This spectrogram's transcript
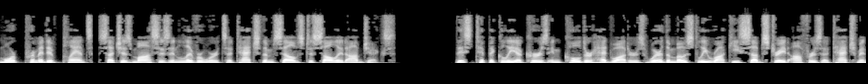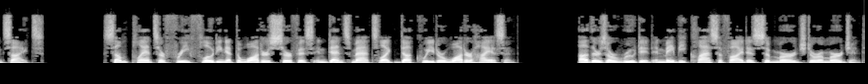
More primitive plants, such as mosses and liverworts attach themselves to solid objects. This typically occurs in colder headwaters where the mostly rocky substrate offers attachment sites. Some plants are free-floating at the water's surface in dense mats like duckweed or water hyacinth. Others are rooted and may be classified as submerged or emergent.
